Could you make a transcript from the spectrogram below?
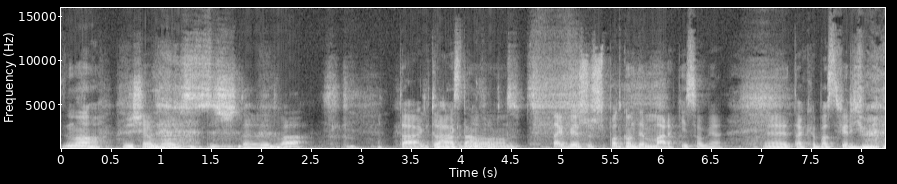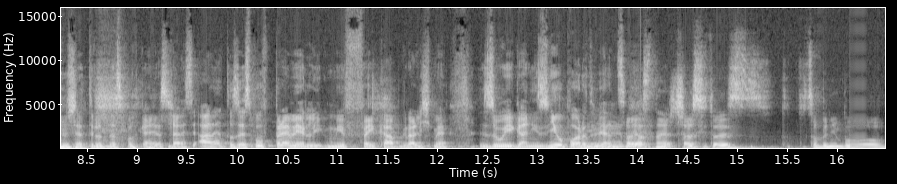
No. Dzisiaj Wolves 4-2. Tak, I to tak. na Stanford. No, tak wiesz, już pod kątem marki sobie e, tak chyba stwierdziłem, że trudne spotkanie z Chelsea, ale to zespół w Premier League. My w Fake Cup graliśmy z Wigan i z Newport, więc... No jasne, Chelsea to jest, to, co by nie było,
